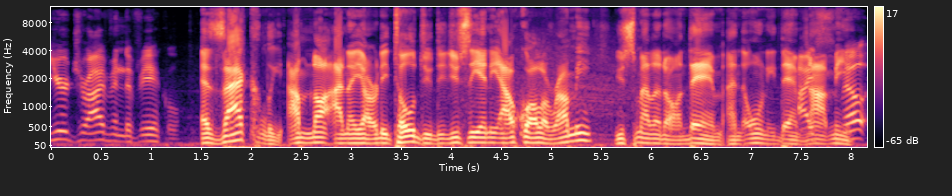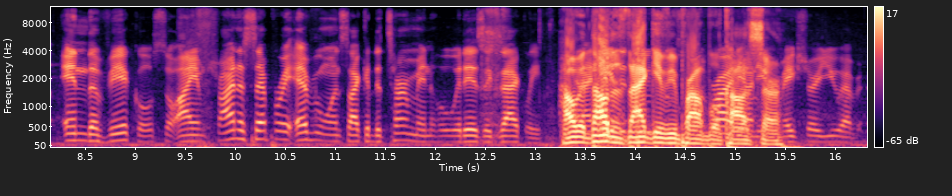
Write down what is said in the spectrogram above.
You're driving the vehicle. Exactly. I'm not, and I already told you. Did you see any alcohol around me? You smell it on them, and only them, I not me. I smell in the vehicle, so I am trying to separate everyone so I can determine who it is exactly. How And how does that do give you probable cause, sir? Make sure you have it.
